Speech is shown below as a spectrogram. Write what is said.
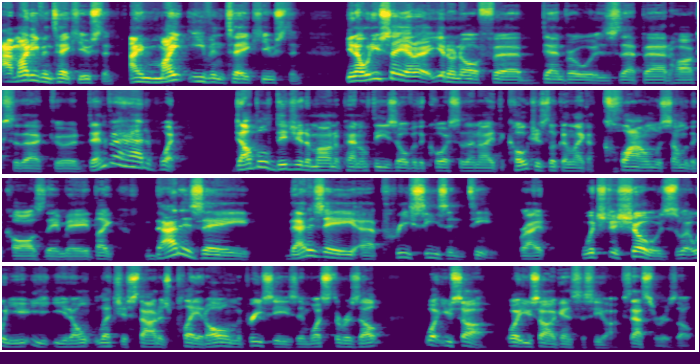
I might even take Houston. I might even take Houston. You know, when you say you don't know if uh, Denver was that bad, Hawks are that good. Denver had what double digit amount of penalties over the course of the night. The coach is looking like a clown with some of the calls they made. Like that is a that is a, a preseason team, right? Which just shows when you you don't let your starters play at all in the preseason. What's the result? What you saw, what you saw against the Seahawks. That's the result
